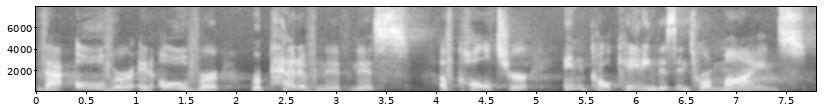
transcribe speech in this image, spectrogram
that over and over repetitiveness of culture inculcating this into our minds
